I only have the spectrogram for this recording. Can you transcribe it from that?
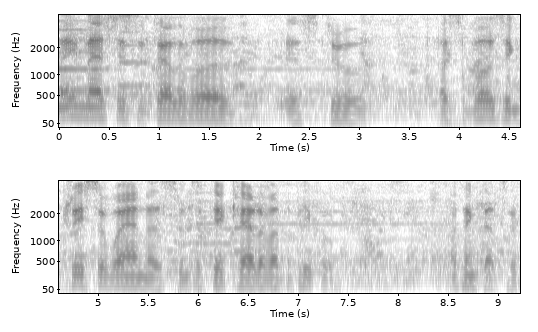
Main message to tell the world is to, I suppose, increase awareness and to take care of other people. I think that's it.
